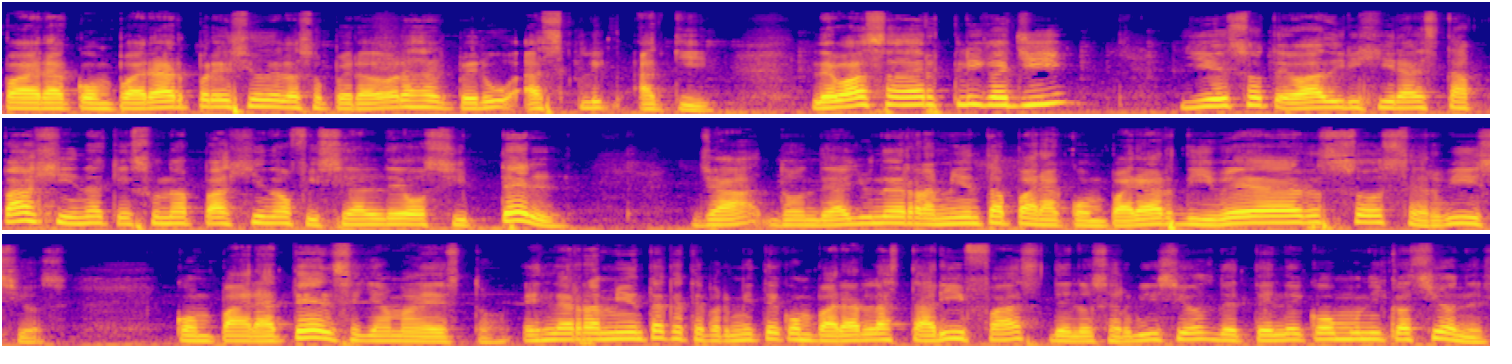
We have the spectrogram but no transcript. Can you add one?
para comparar precios de las operadoras del Perú, haz clic aquí. Le vas a dar clic allí y eso te va a dirigir a esta página que es una página oficial de Ociptel, ya donde hay una herramienta para comparar diversos servicios. Comparatel se llama esto. Es la herramienta que te permite comparar las tarifas de los servicios de telecomunicaciones.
